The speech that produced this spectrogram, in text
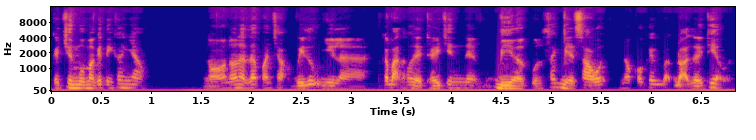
cái chuyên môn marketing khác nhau nó nó là rất quan trọng. Ví dụ như là các bạn có thể thấy trên bìa cuốn sách bìa sau ấy, nó có cái đoạn giới thiệu ấy.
